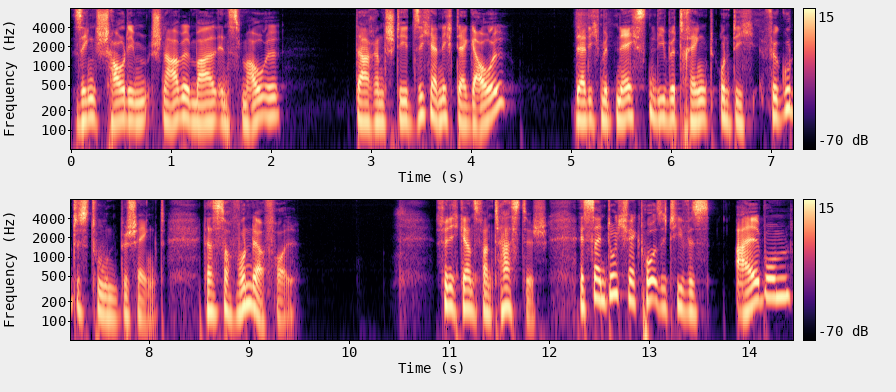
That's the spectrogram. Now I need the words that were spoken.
singt, schau dem Schnabel mal ins Maul. Darin steht sicher nicht der Gaul, der dich mit Nächstenliebe tränkt und dich für Gutes tun beschenkt. Das ist doch wundervoll. Das finde ich ganz fantastisch. Es ist ein durchweg positives Album.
